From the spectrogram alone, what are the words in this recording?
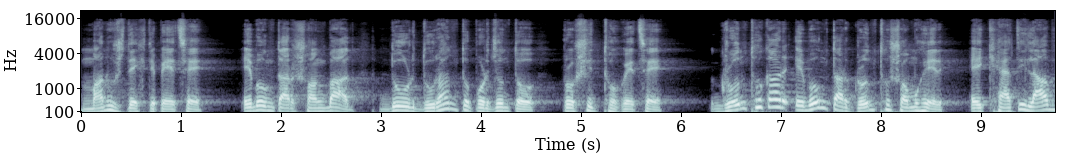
মানুষ দেখতে পেয়েছে এবং তার সংবাদ দূর দূরান্ত পর্যন্ত প্রসিদ্ধ হয়েছে। গ্রন্থকার এবং তার গ্রন্থসমূহের এই খ্যাতি লাভ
